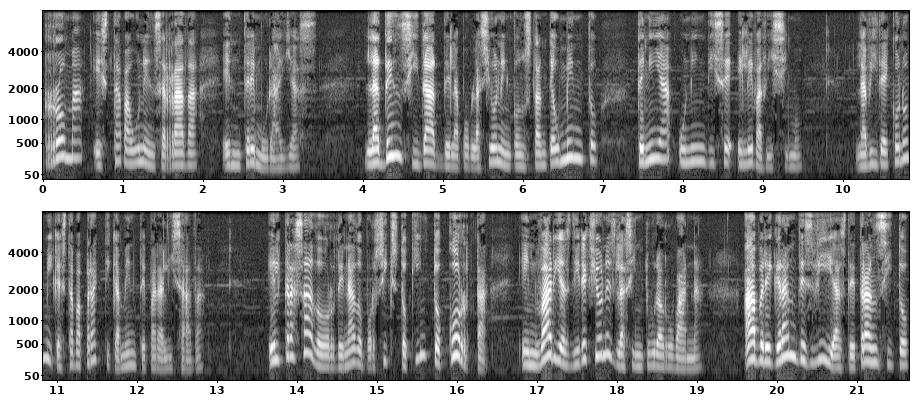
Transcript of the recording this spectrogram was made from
Roma estaba aún encerrada entre murallas. La densidad de la población en constante aumento tenía un índice elevadísimo. La vida económica estaba prácticamente paralizada. El trazado ordenado por Sixto V corta en varias direcciones la cintura urbana, abre grandes vías de tránsito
